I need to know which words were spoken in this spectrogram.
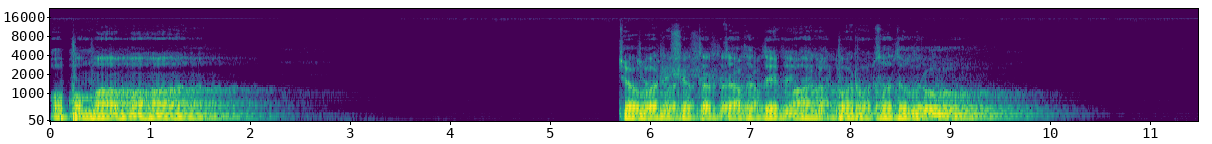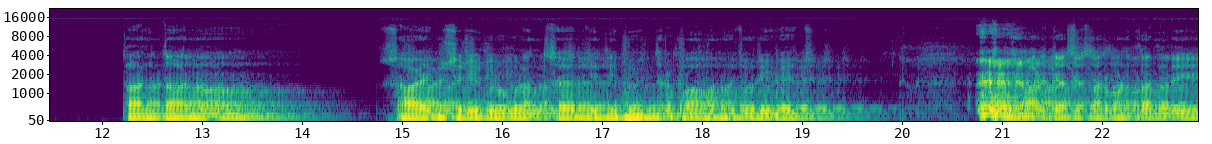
ਉਪਮਾ ਮਹਾਨ ਚਵਰ ਸ਼ਤਰ ਤਖਤ ਦੇ ਮਾਲ ਪਰਮ ਸਤਿਗੁਰੂ ਤਨ ਤਨ ਸਾਹਿਬ ਸ੍ਰੀ ਗੁਰੂ ਗ੍ਰੰਥ ਸਾਹਿਬ ਜੀ ਦੀ ਪਵਿੱਤਰ ਪਾਵਨ ਹਜ਼ੂਰੀ ਵਿੱਚ ਹਰ ਜਸ ਸਰਵਣ ਕਰਨ ਲਈ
